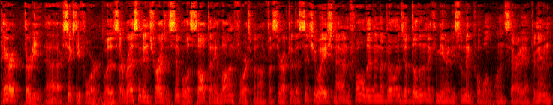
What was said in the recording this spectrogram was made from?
Parrott, 30, uh, 64, was arrested and charged with simple assault on a law enforcement officer after the situation had unfolded in the village of the Luna Community Swimming Pool on Saturday afternoon.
